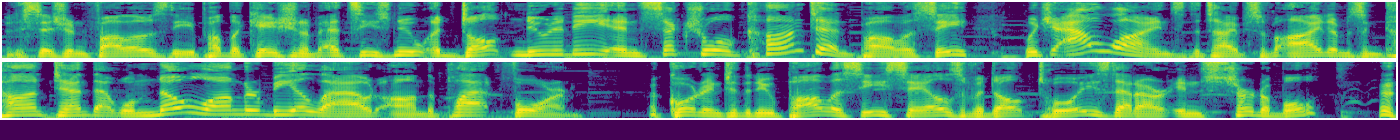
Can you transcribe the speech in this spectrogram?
The decision follows the publication of Etsy's new adult nudity and sexual content policy, which outlines the types of items and content that will no longer be allowed on the platform. According to the new policy, sales of adult toys that are insertable,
